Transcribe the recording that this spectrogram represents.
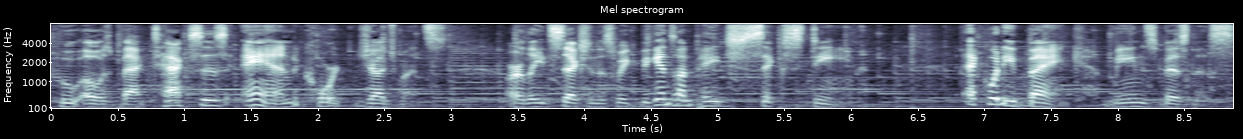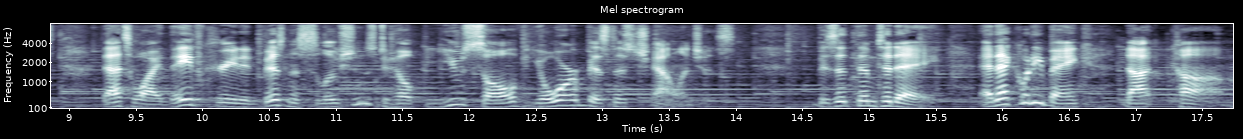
who owes back taxes, and court judgments. Our lead section this week begins on page 16. Equity Bank means business. That's why they've created business solutions to help you solve your business challenges. Visit them today at equitybank.com.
